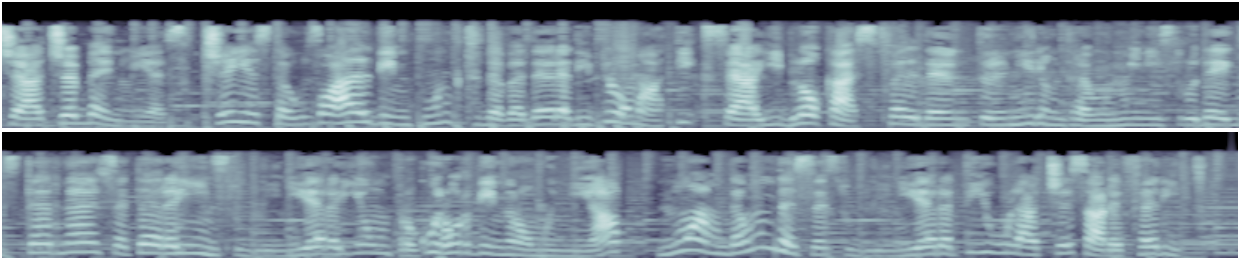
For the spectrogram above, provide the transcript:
ceea ce benuiesc ce este uzual din punct de vedere diplomatic se ai bloc astfel de întâlniri între un ministru de externe STRI sublinierei un procuror din România, nu am de unde se subliniere tiul la ce s-a referit.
